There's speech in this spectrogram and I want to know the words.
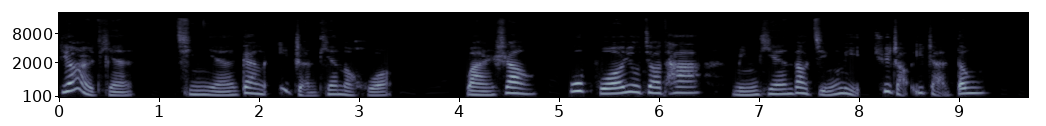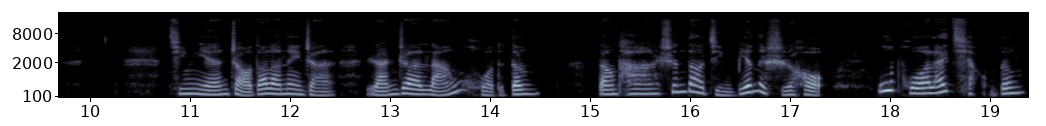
第二天，青年干了一整天的活。晚上，巫婆又叫他明天到井里去找一盏灯。青年找到了那盏燃着蓝火的灯。当他伸到井边的时候，巫婆来抢灯，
